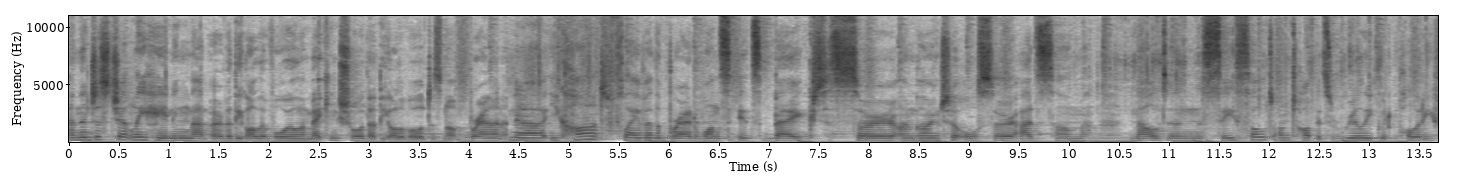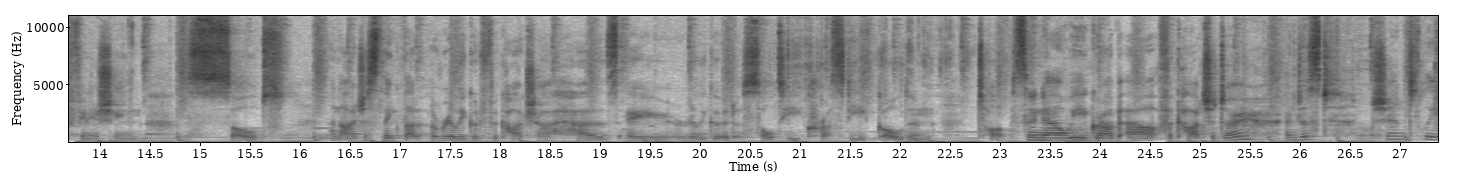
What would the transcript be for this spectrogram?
And then just gently heating that over the olive oil and making sure that the olive oil does not brown. Now you can't flavor the bread once it's baked, so I'm going to also add some Maldon sea salt on top. It's really good quality finishing salt. And I just think that a really good focaccia has a really good salty, crusty, golden top. So now we grab our focaccia dough and just gently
